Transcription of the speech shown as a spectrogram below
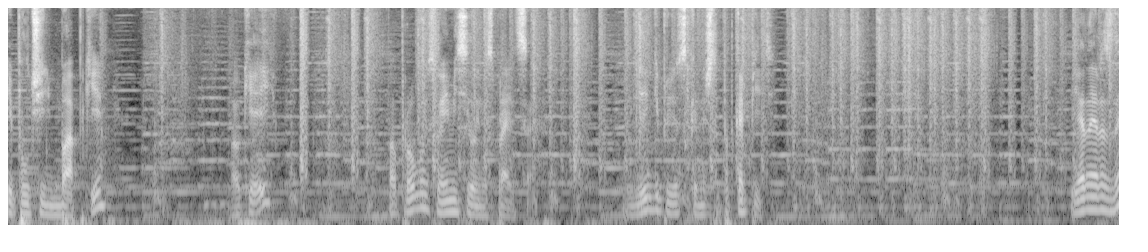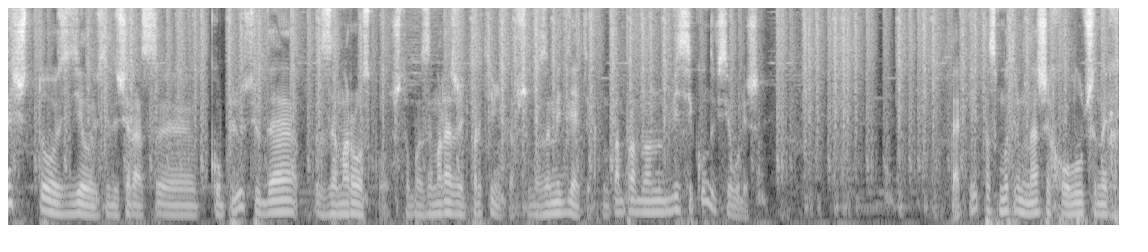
И получить бабки. Окей. Попробуем своими силами справиться. Деньги придется, конечно, подкопить я, наверное, знаете, что сделаю в следующий раз? Э, куплю сюда заморозку, чтобы замораживать противников, чтобы замедлять их. Ну, там, правда, на 2 секунды всего лишь. Так, и посмотрим наших улучшенных.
